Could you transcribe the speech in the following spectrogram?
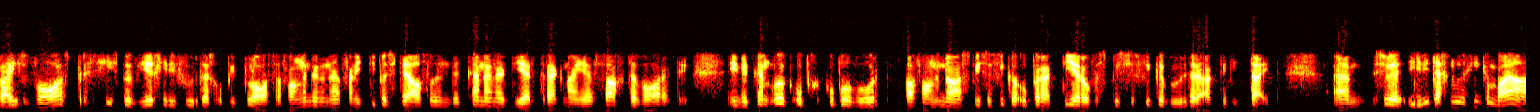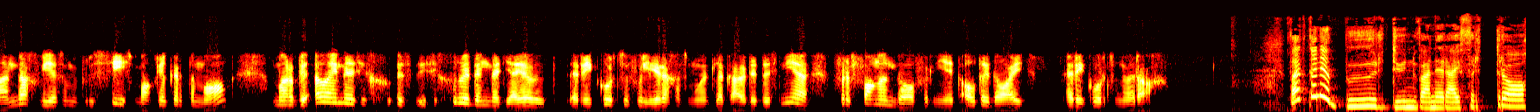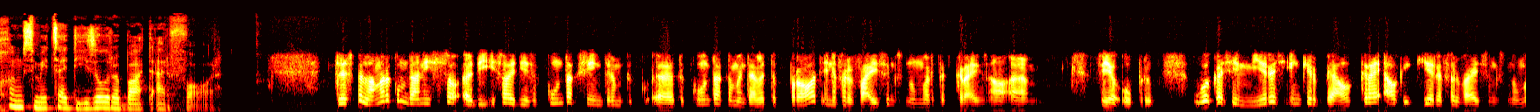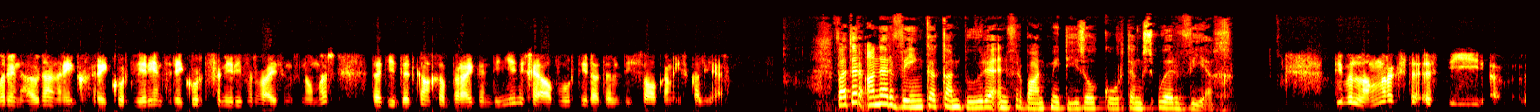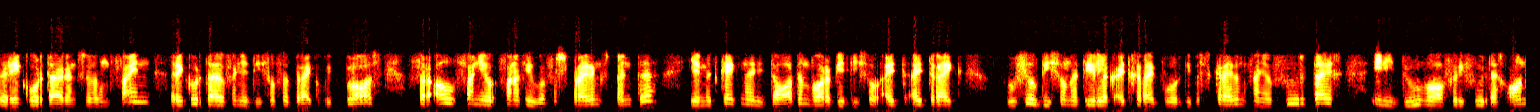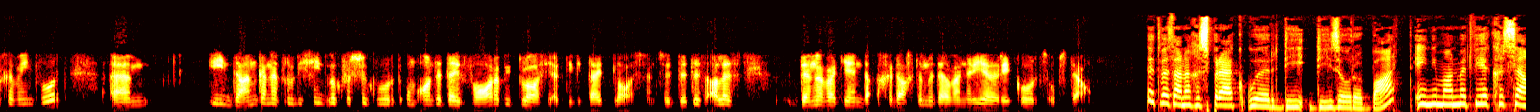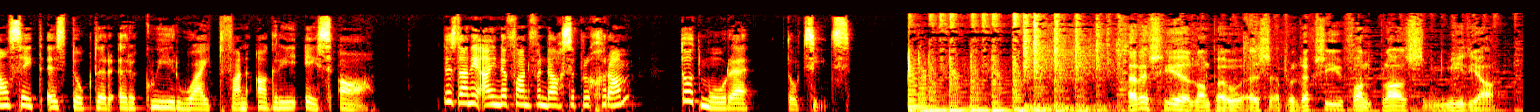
wys waar presies beweeg hierdie voertuig op die plaas afhangende van die tipe stelsel en dit kan dan nou deurtrek na jou sagte ware toe. En dit kan ook opgekoppel word afhangende na 'n spesifieke operateur of 'n spesifieke boerderyaktiwiteit. Ehm um, so hierdie tegnologie kan baie handig wees om die proses makliker te maak, maar op die ou einde is die is, is die groot ding dat jy jou rekord so volledig as moontlik hou. Dit is nie 'n vervanging daarvoor nie, jy het altyd daai rekord nodig. Wat kan 'n boer doen wanneer hy vertragings met sy dieselrabat ervaar? Dit is belangrik om dan die eh, die SAID se kontaksentrum te eh, te kontak om met hulle te praat en 'n verwysingsnommer te kry na ehm um, vir jou oproep. Ook as jy meer as een keer bel, kry elke keer 'n verwysingsnommer en hou dan rekord weer eens rekord van hierdie verwysingsnommers dat jy dit kan gebruik indien jy nie gehelp word nie dat hulle die saak kan eskaleer. Watter ander wenke kan boere in verband met dieselkortings oorweeg? Die belangrikste is die eh, rekordhouding. So om fyn rekord te hou van jou dieselverbruik op die plaas, veral van jou vanaf jou hoofverspreidingspunte. Jy moet kyk na die datum waarop jy diesel uit uitreik, hoeveel diesel natuurlik uitgereik word, die beskrywing van jou voertuig en die doel waarvoor die voertuig aangewend word. Ehm um, en dan kan 'n produsent ook versoek word om aan te dui waar op die plaas die aktiwiteit plaasvind. So dit is alles dinge wat jy in gedagte moet hou wanneer jy rekords opstel. Dit was 'n gesprek oor die dieselrabat en die man met wie ek gesels het is Dr. Requier White van Agri SA. Dis dan die einde van vandag se program. Tot môre. Totsiens. RSC Landbou is 'n produksie van Plaas Media.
